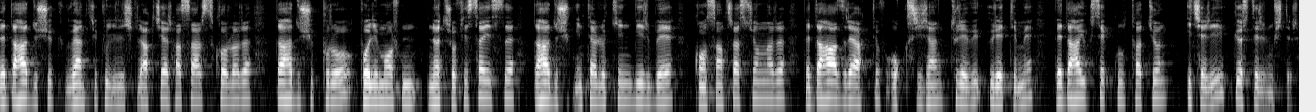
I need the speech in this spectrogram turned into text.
ve daha düşük ventrikül ilişkili akciğer hasar skorları, daha düşük propolimorf nötrofil sayısı, daha düşük interleukin 1B konsantrasyonları ve daha az reaktif oksijen türevi üretimi ve daha yüksek glutatyon içeriği gösterilmiştir.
